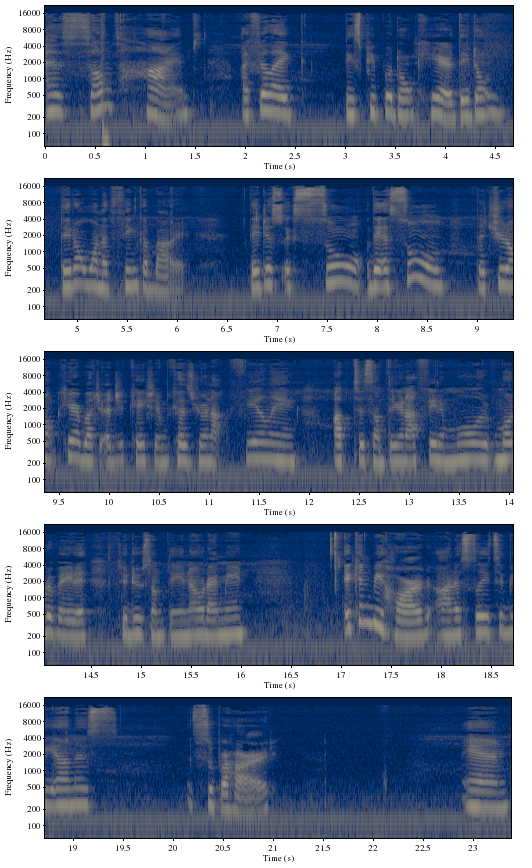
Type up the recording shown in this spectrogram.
And sometimes I feel like these people don't care. They don't they don't want to think about it. They just assume they assume that you don't care about your education because you're not feeling up to something. You're not feeling more motivated to do something. You know what I mean? It can be hard, honestly, to be honest. It's super hard. And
